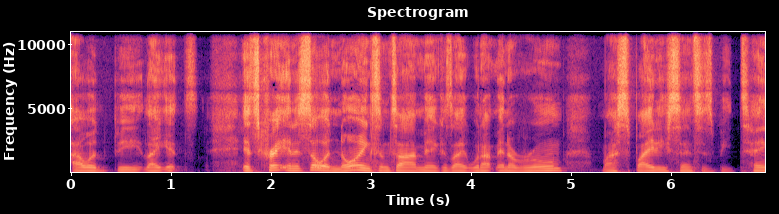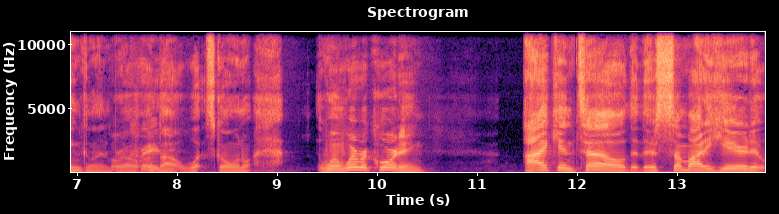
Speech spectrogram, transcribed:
I would be like it's. It's crazy and it's so annoying sometimes, man. Because like when I'm in a room, my spidey senses be tingling, bro, crazy. about what's going on. When we're recording, I can tell that there's somebody here that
